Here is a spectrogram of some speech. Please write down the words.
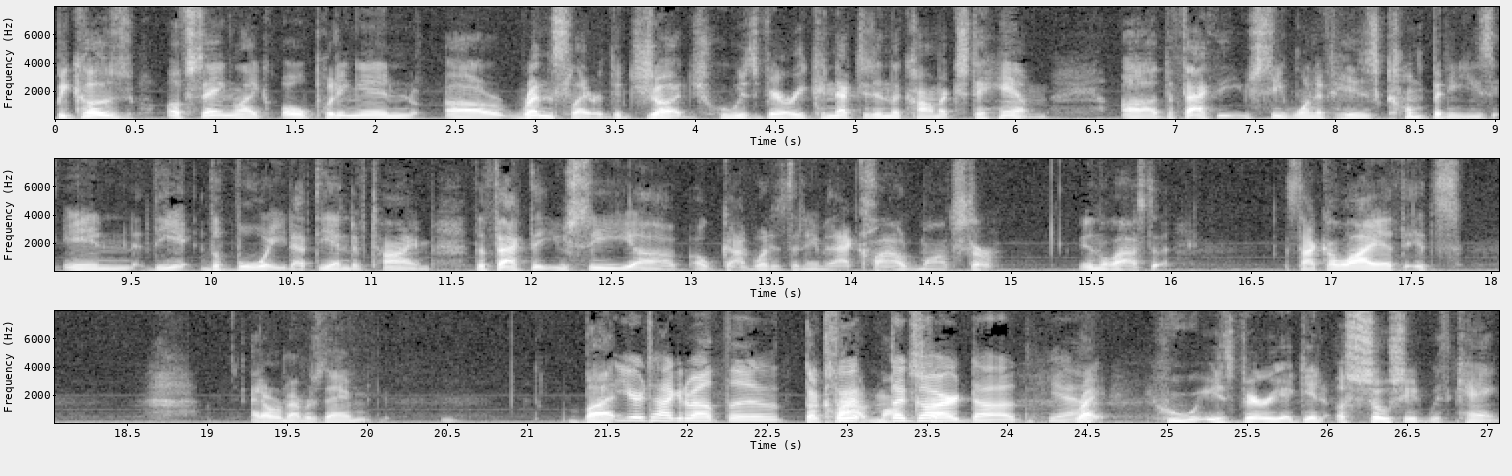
because of saying like, oh, putting in uh, Renslayer, the judge, who is very connected in the comics to him. Uh, the fact that you see one of his companies in the the void at the end of time. The fact that you see, uh, oh God, what is the name of that cloud monster in the last? It's not Goliath. It's I don't remember his name, but You're talking about the the the, cloud the monster, guard dog. Yeah. right? Who is very again associated with Kang.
